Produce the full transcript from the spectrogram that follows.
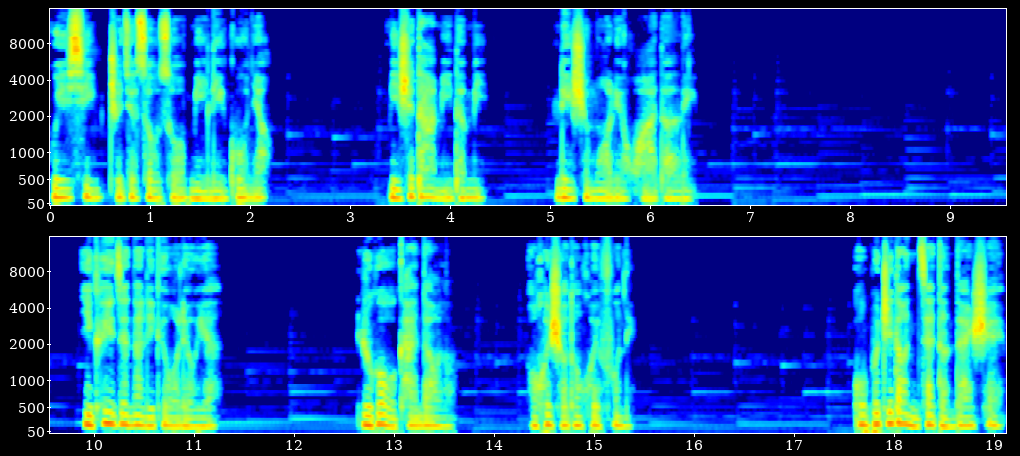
微信直接搜索“米粒姑娘”，米是大米的米，粒是茉莉花的粒。你可以在那里给我留言。如果我看到了，我会手动回复你。我不知道你在等待谁，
